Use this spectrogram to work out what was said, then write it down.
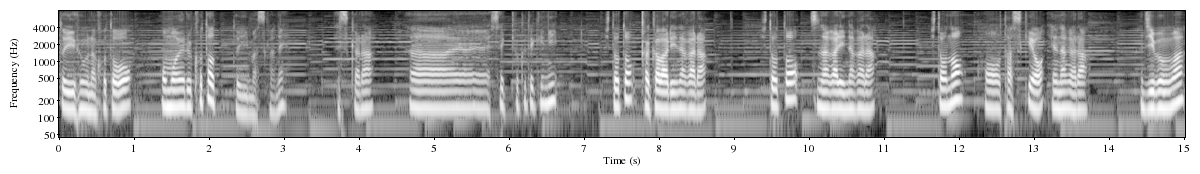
というふうなことを思えることといいますかね。ですから積極的に人と関わりながら人とつながりながら人の助けを得ながら自分は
